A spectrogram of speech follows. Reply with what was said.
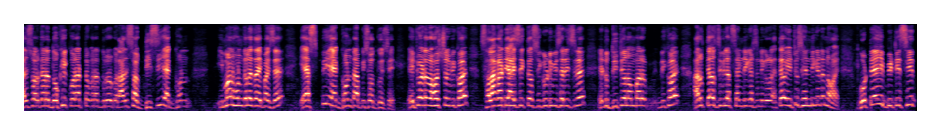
আজি চৰকাৰে দোষী কৰাটো কৰা দূৰৰ কথা আজি চাওক ডি চি এক ইমান সোনকালে যাই পাইছে এছ পি এক ঘণ্টা পিছত গৈছে। এইটো এটা ৰহস্যৰ বিষয়। চালাকাটি আইচিক তেওঁ চিকিউৰিটি বিচাৰিছিলে। এইটো দ্বিতীয় নম্বৰ বিষয়। আৰু তেওঁ যিবিলাক চেণ্ডিকেট চেণ্ডিকেট তেওঁ এইটো চেণ্ডিকেটে নহয়। গোটেই বি টি চিত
